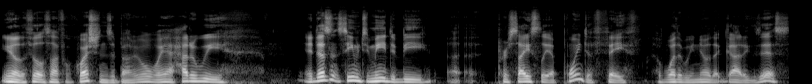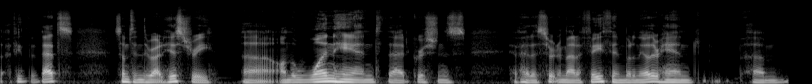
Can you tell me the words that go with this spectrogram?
you know the philosophical questions about oh yeah how do we? It doesn't seem to me to be uh, precisely a point of faith of whether we know that God exists. I think that that's something throughout history. Uh, on the one hand, that Christians have had a certain amount of faith in, but on the other hand, um,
